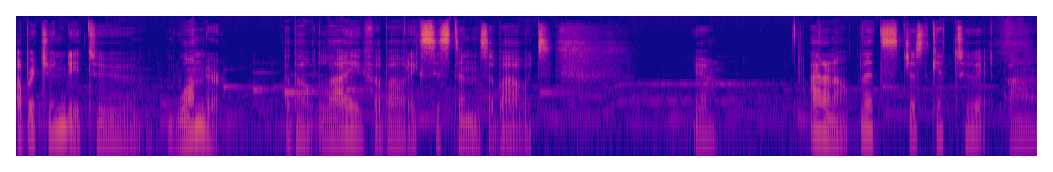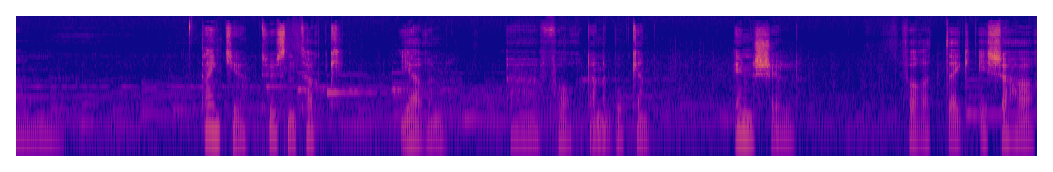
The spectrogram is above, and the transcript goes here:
opportunity to wonder about life, about existence, about. Yeah. I don't know. Let's just get to it. Um, thank you. Tusen takk, Jørn, uh, for denne boken. Unnskyld for at jeg ikke har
